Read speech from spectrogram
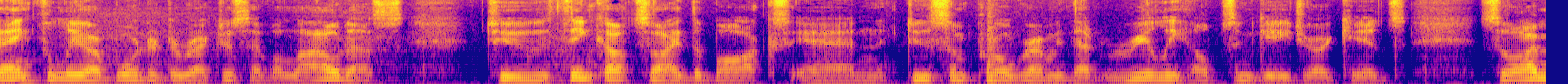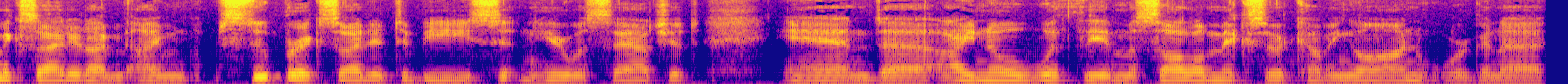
thankfully, our board of directors have allowed us to think outside the box and do some programming that really helps engage our kids. So I'm excited. I'm, I'm super excited to be sitting here with Sachit. And uh, I know with the Masala mixer coming on, we're going to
